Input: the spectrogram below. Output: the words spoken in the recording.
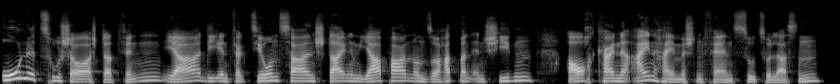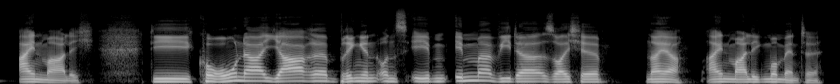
ohne Zuschauer stattfinden. Ja, die Infektionszahlen steigen in Japan und so hat man entschieden, auch keine einheimischen Fans zuzulassen. Einmalig. Die Corona-Jahre bringen uns eben immer wieder solche, naja, einmaligen Momente.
